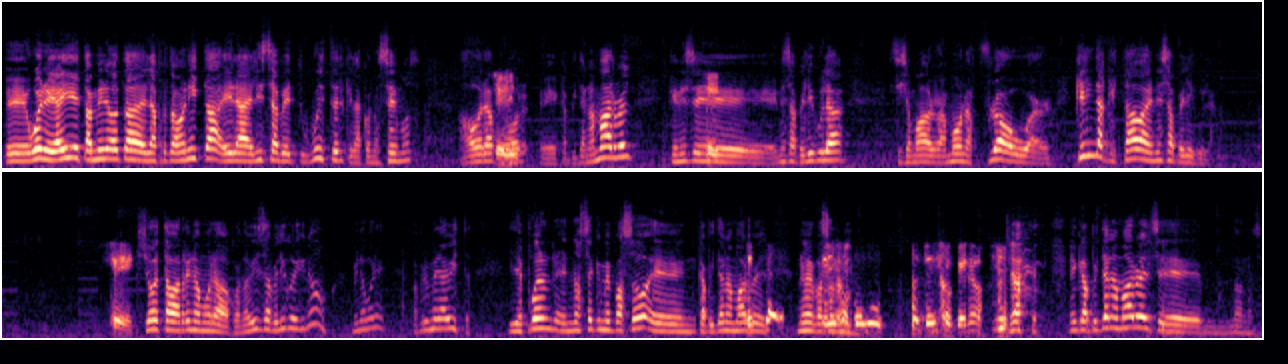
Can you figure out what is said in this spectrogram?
Eh, bueno, y ahí también otra de las protagonistas era Elizabeth Winstead, que la conocemos ahora Sí. por eh, Capitana Marvel, que en, ese, en esa película se llamaba Ramona Flower. Qué linda que estaba en esa película. Sí. Yo estaba re enamorado. Cuando vi esa película dije, no, me enamoré a primera vista. Y después, eh, no sé qué me pasó, en Capitana Marvel no me Te pasó lo dijo que no. Te dijo que no. En Capitana Marvel se. No, no sé.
